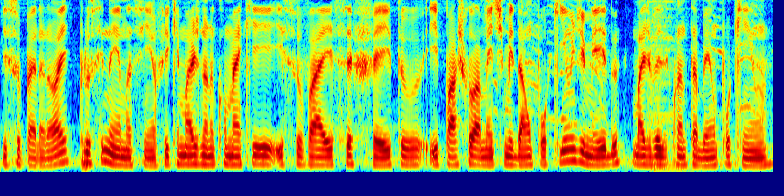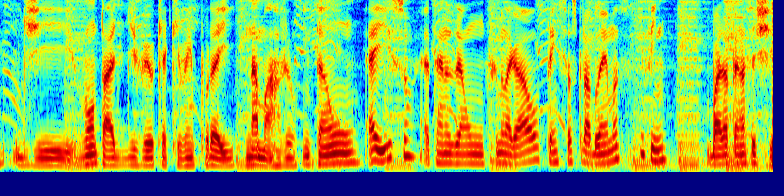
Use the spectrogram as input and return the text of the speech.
de super-herói pro cinema, assim. Eu fico imaginando como é que isso vai ser feito e particularmente me dá um pouquinho de medo, mas de vez em quando também um pouquinho de vontade de ver o que é que vem por aí na Marvel. Então, é isso. Eternos é um filme legal, tem seus problemas, enfim, vale a pena assistir.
